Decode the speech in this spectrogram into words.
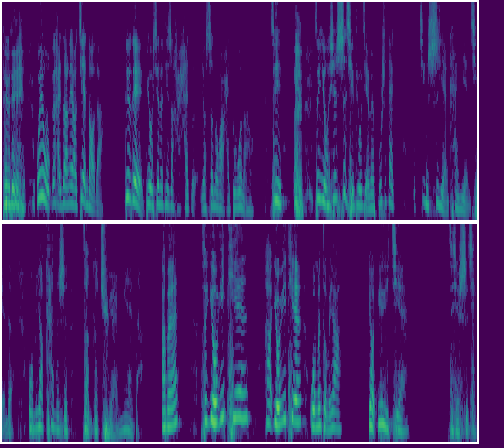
对不对？我有五个孩子，那要见到的，对不对？比我现在地上还孩子要生的话还多呢哈。所以 所以有些事情弟兄姐妹不是在近视眼看眼前的，我们要看的是整个全面的。阿门。所以有一天哈，有一天我们怎么样？”要遇见这些事情，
